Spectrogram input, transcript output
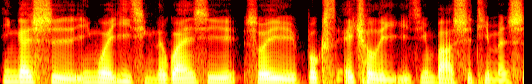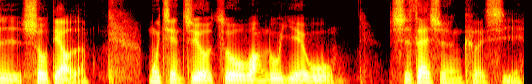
应该是因为疫情的关系，所以 Books Actually 已经把实体门市收掉了，目前只有做网络业务，实在是很可惜。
